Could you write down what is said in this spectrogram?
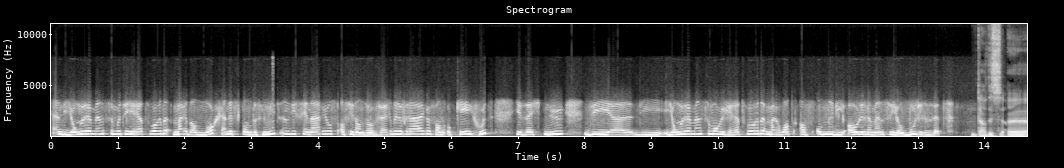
en die jongere mensen moeten gered worden. Maar dan nog, en dit stond dus niet in die scenario's, als je dan zou verder vragen van, oké, goed, je zegt nu, die, uh, die jongere mensen mogen gered worden, maar wat als onder die oudere mensen jouw moeder zit? Dat is uh,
